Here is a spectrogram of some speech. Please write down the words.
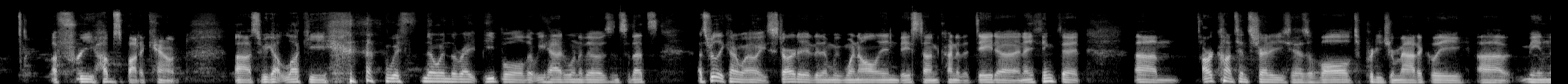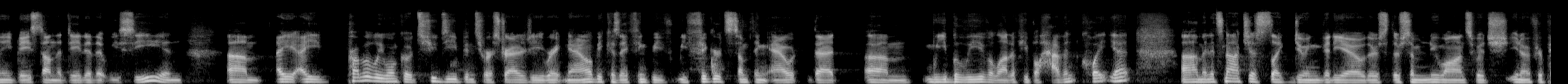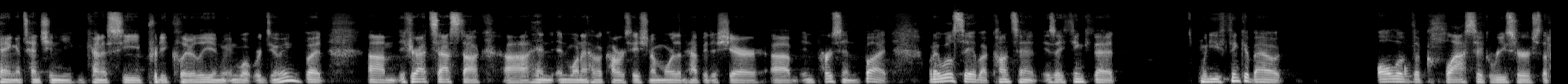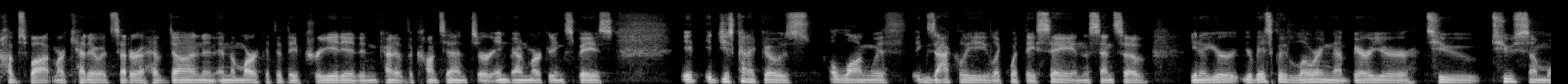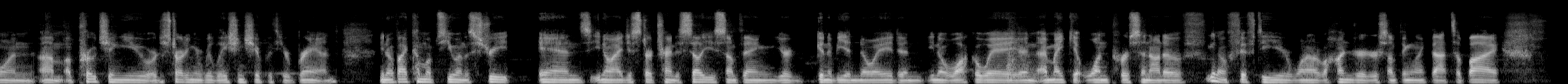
a free hubspot account uh, so we got lucky with knowing the right people that we had one of those. And so that's that's really kind of why we started. And then we went all in based on kind of the data. And i think that um, our content strategy has evolved pretty dramatically, uh, mainly based on the data that we see. And um, I, I, probably won't go too deep into our strategy right now because I think we've we figured something out that um, we believe a lot of people haven't quite yet. Um, and it's not just like doing video. There's there's some nuance which you know if you're paying attention, you can kind of see pretty clearly in, in what we're doing. But um, if you're at SaaStock uh, and and want to have a conversation, I'm more than happy to share um, in person. But what I will say about content is I think that when you think about all of the classic research that HubSpot, Marketo, et cetera, have done and, and the market that they've created and kind of the content or inbound marketing space, it it just kind of goes along with exactly like what they say in the sense of you know you're you're basically lowering that barrier to to someone um, approaching you or starting a relationship with your brand. You know if i come up to you on the street and you know i just start trying to sell you something you're going to be annoyed and you know walk away and i might get one person out of you know 50 or one out of 100 or something like that to buy.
